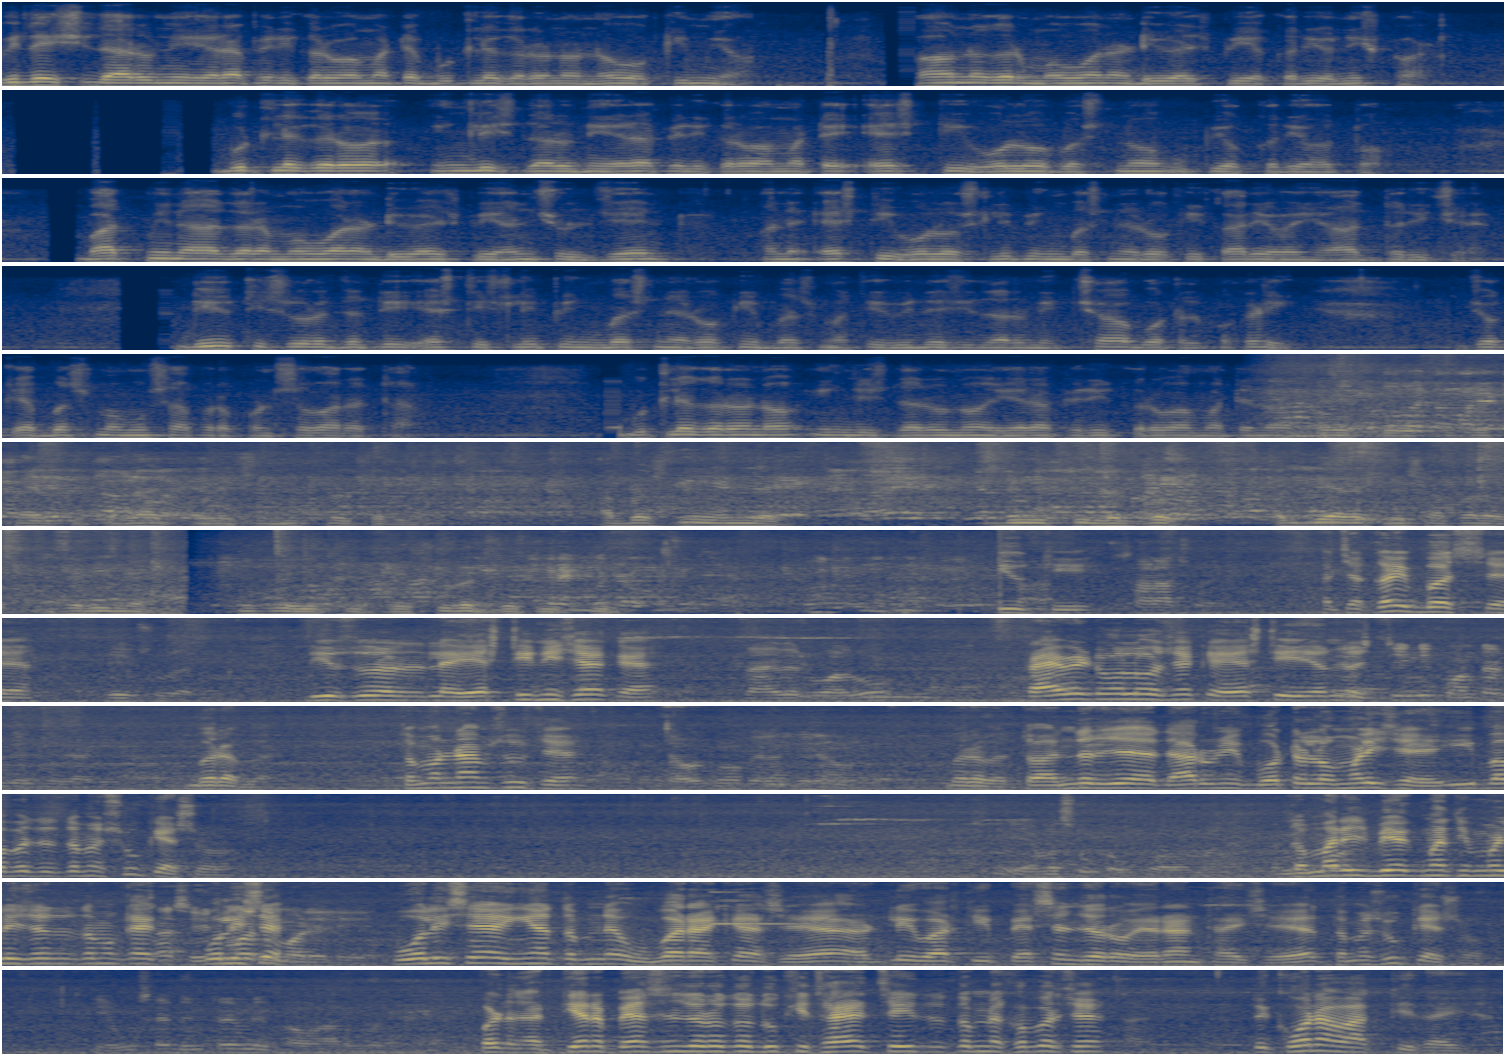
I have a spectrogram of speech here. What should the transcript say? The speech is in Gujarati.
વિદેશી દારૂની હેરાફેરી કરવા માટે બુટલેગરોનો નવો કિમિયો. ભાવનગર મહુવાના ડીવાયસપીએ કર્યો નિષ્ફળ. બુટલેગરો ઇંગ્લિશ દારૂની હેરાફેરી કરવા માટે એસટી વોલ્વો બસનો ઉપયોગ કર્યો હતો. બાતમીના આધારે મહુવાના ડીવાયસપી અંશુલ જૈન અને એસટી વોલ્વો સ્લીપિંગ બસને રોકી કાર્યવાહી હાથ ધરી છે. દીવથી સુરત જતી એસટી સ્લીપિંગ બસને રોકી બસમાંથી વિદેશી દારૂની છ બોટલ પકડી જો કે આ બસમાં મુસાફરો પણ સવાર હતા. બુટલેગરોનો ઇંગ્લિશ દારૂનો હેરાફેરી કરવા માટેનો નવો પહેલાં જ પોલીસે નિષ્ફળ કર્યો. આ બસની અંદર દીવથી લગભગ અગિયારક મુસાફરો ઘરીને નીકળી હતી જે સુરત જતી હતી. દીવથી? અચ્છા કઈ બસ છે? દીવ સુરત. દીવ સુરત એટલે એસટીની છે કે? પ્રાઇવેટ વોલ્વો પ્રાઇવેટ ઓલો છે કે એસટી અંદર? એસટીની કોન્ટ્રાક્ટ બેઝની ગાડી. બરાબર. તમારું નામ શું છે? બરાબર. તો અંદર જે દારૂની બોટલો મળી છે એ બાબતે તમે શું કહેશો? તમારી જ બેગમાંથી મળી છે તો તમે કાંઈક પોલીસે પોલીસે અહીંયા તમને ઊભા રાખ્યા છે. આટલી વારથી પેસેન્જરો હેરાન થાય છે. તમે શું કહેશો? એવું સાહેબ ઇન્ટરવ્યુ નહીં પણ અત્યારે પેસેન્જરો તો દુઃખી થાય જ છે એ તો તમને ખબર છે. તો કોના વાંકથી થાય છે?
